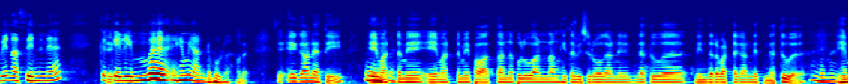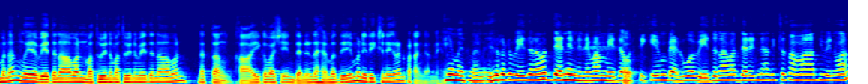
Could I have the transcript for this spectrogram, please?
වෙනස් වෙන්නේ නැහැ කෙලින්ම එහෙම යන්න පුළුවන්. හොඳයි. ඒ ගාන ඇති. ඒ මට්ටමේ ඒ මට්ටමේ පවත්වන්න පුළුවන් නම් හිත විසිරව ගන්නෙ නැතුව නින්දර වට ගන්නෙත් නැතුව එහෙමනම් ඔය වේදනාවන් මතුවෙන මතුවෙන වේදනාවන් නැත්තම් කායික වශයෙන් දැනෙන හැමදේම නිරීක්ෂණය කරන්න පටන් ගන්න එහෙමයි තමයි ඒකට වේදනාවක් දැනෙන්නේ නැහැ මම මේ දවස් ටිකෙන් බැලුවා වේදනාවක් දැනෙන්නේ හරිට සමාධි වෙනවා.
